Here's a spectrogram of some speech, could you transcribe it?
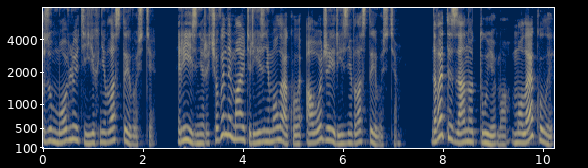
зумовлюють їхні властивості. Різні речовини мають різні молекули, а отже й різні властивості. Давайте занотуємо. Молекули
